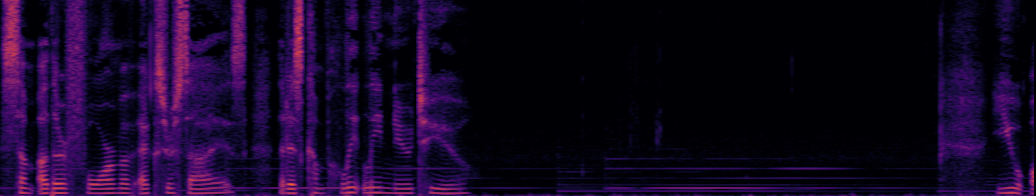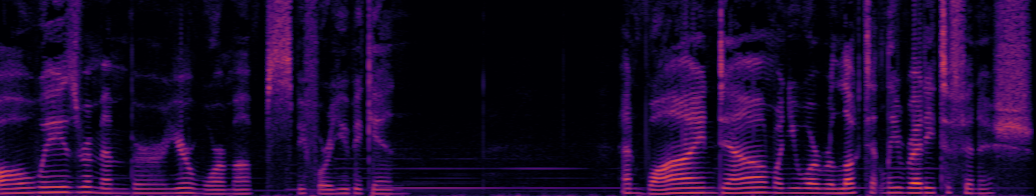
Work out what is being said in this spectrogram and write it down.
some other form of exercise that is completely new to you. You always remember your warm ups before you begin. And wind down when you are reluctantly ready to finish.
